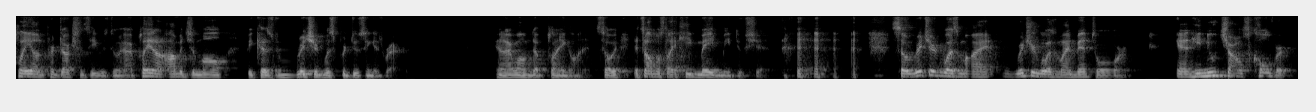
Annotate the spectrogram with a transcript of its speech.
play on productions he was doing. I played on Ahmad Jamal because Richard was producing his record. And I wound up playing on it. So it's almost like he made me do shit. so Richard was my Richard was my mentor, and he knew Charles Colbert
